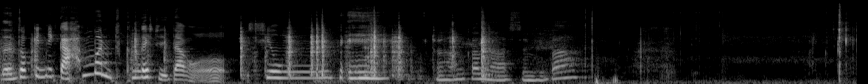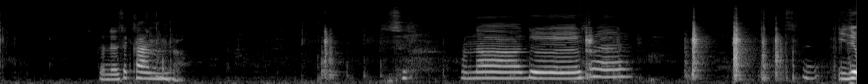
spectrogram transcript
난 섞이니까 한 번에 두칸갈수 있다고. 시용 전한 칸 나왔습니다. 저는 세 칸. 칸이다. 하나, 둘, 셋. 이제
